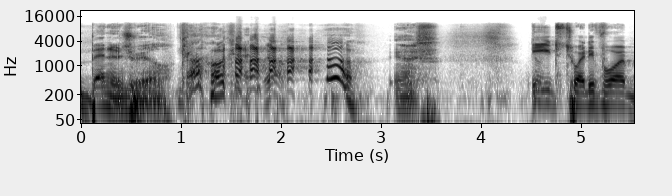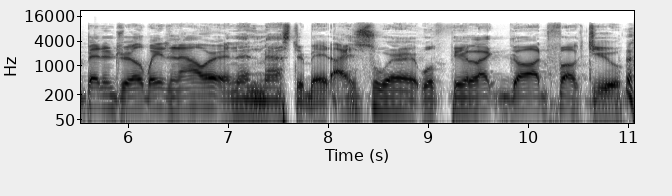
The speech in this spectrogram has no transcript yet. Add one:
Benadryl. Oh, okay. Yes. Eat 24 Benadryl, wait an hour, and then masturbate. I swear it will feel like God fucked you. I'm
